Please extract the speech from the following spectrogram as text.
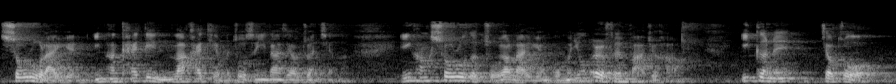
收入来源，银行开店拉开铁门做生意，当然是要赚钱嘛。银行收入的主要来源，我们用二分法就好。一个呢叫做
